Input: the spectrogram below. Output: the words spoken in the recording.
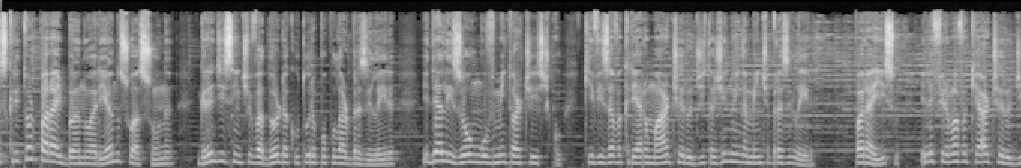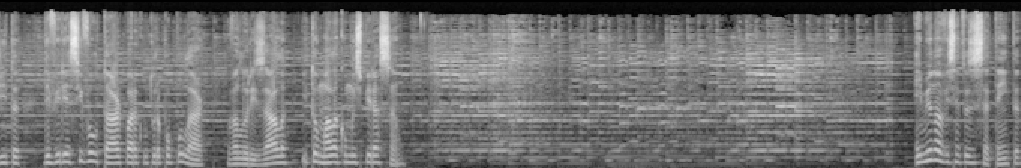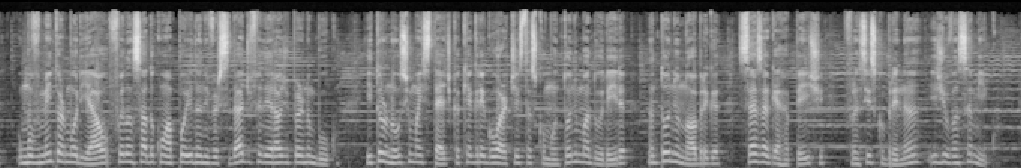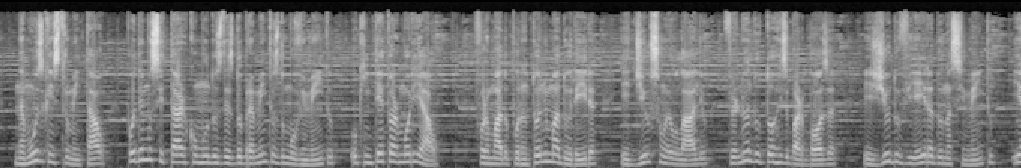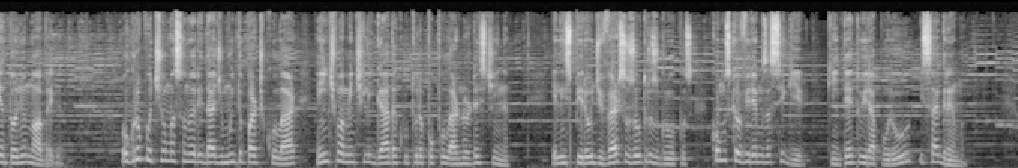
Escritor paraibano Ariano Suassuna, grande incentivador da cultura popular brasileira, idealizou um movimento artístico que visava criar uma arte erudita genuinamente brasileira. Para isso, ele afirmava que a arte erudita deveria se voltar para a cultura popular, valorizá-la e tomá-la como inspiração. Em 1970, o movimento armorial foi lançado com apoio da Universidade Federal de Pernambuco e tornou-se uma estética que agregou artistas como Antônio Madureira, Antônio Nóbrega, César Guerra Peixe, Francisco Brenan e Gilvan Samico. Na música instrumental, podemos citar como um dos desdobramentos do movimento o Quinteto Armorial, formado por Antônio Madureira, Edilson Eulálio, Fernando Torres Barbosa, Egildo Vieira do Nascimento e Antônio Nóbrega. O grupo tinha uma sonoridade muito particular e intimamente ligada à cultura popular nordestina. Ele inspirou diversos outros grupos, como os que ouviremos a seguir, Quinteto Irapuru e Sagrama.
